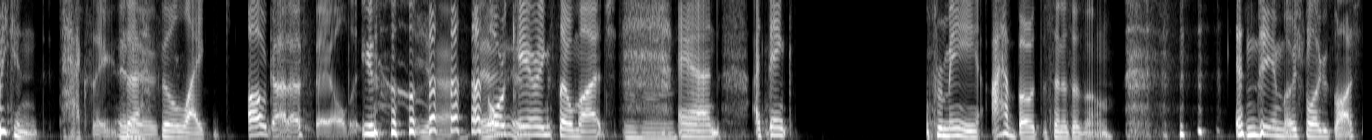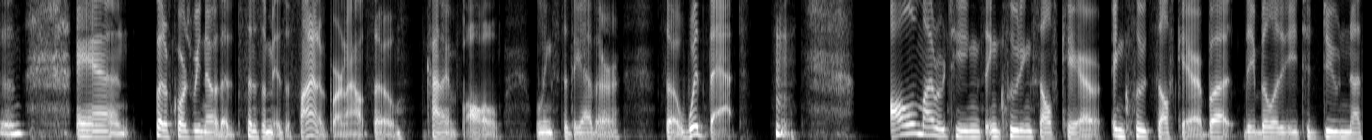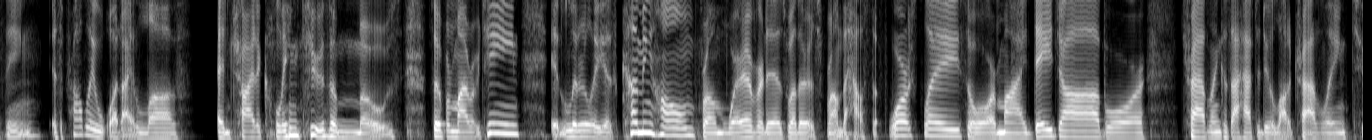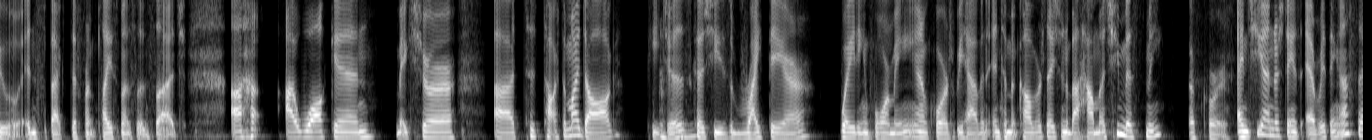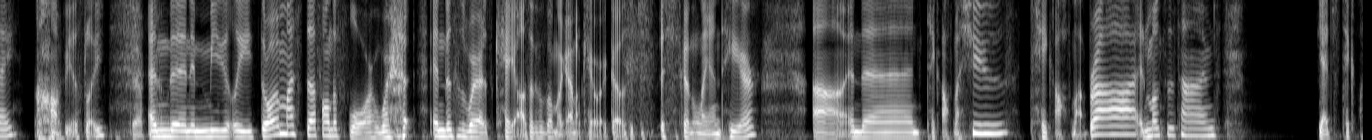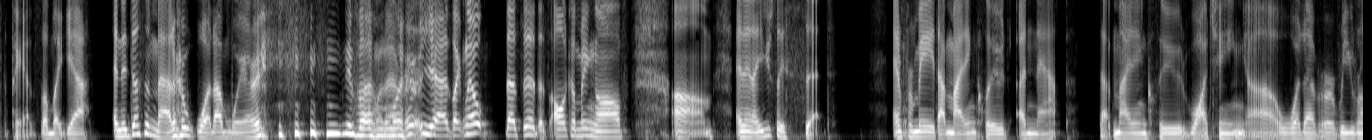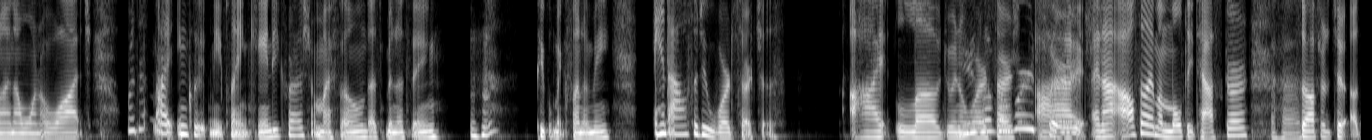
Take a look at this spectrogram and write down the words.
freaking taxing It to is. feel like, oh God, I failed, you know? Yeah, or is. caring so much. Mhm. And I think for me, I have both the cynicism and the emotional exhaustion. And but of course we know that cynicism is a sign of burnout, so kind of all links to together. So with that, hmm, all of my routines, including self-care, include self-care, but the ability to do nothing is probably what I love and try to cling to the most. So for my routine, it literally is coming home from wherever it is, whether it's from the house of workplace or my day job or traveling, because I have to do a lot of traveling to inspect different placements and such. Uh, I walk in, make sure uh, to talk to my dog, Peaches, because she's right there waiting for me. And of course, we have an intimate conversation about how much she missed me. Of course. And she understands everything I say, obviously. Definitely. And then immediately throwing my stuff on the floor where and this is where it's chaos because I'm like, I don't care where it goes. It just it's just gonna land here. Uh, and then take off my shoes, take off my bra, and most of the times, yeah, just take off the pants. I'm like, yeah. And it doesn't matter what I'm wearing. if I'm Whatever. wearing, yeah, it's like, nope, that's it. That's all coming off. Um, and then I usually sit. And for me, that might include a nap. That might include watching uh, whatever rerun I want to watch, or that might include me playing Candy Crush on my phone. That's been a thing. Mhm. People make fun of me, and I also do word searches. I love doing a word love a search. word I- search. and I also am a multitasker. Uh-huh. So after two, uh,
